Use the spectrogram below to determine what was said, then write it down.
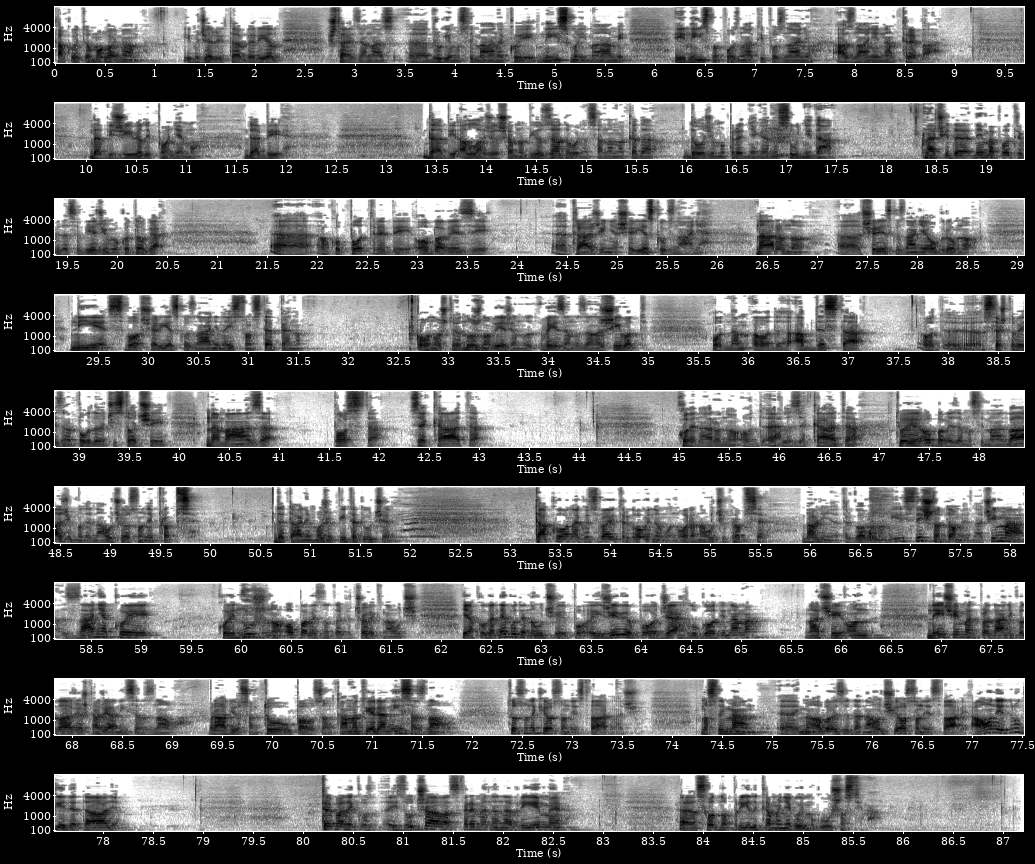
Ako je to mogao, imam i Međeri Taber, jel, šta je za nas e, druge muslimane koji nismo imami i nismo poznati po znanju, a znanje nam treba da bi živjeli po njemu, da bi da bi Allah Želšano bio zadovoljan sa nama kada dođemo pred njega na sudnji dan. Znači da nema potrebe da se objeđujemo oko toga, e, oko potrebe, obaveze, e, traženja šerijeskog znanja. Naravno, e, šerijesko znanje je ogromno, nije svo šerijesko znanje na istom stepenu. Ono što je nužno vezano, vezano za naš život od, nam, od abdesta, od sve što je vezano pogleda čistoće, namaza, posta, zekata, koje je naravno od ehle zekata, to je obaveza muslimana. Važimo da nauči osnovne propise. Detalje može pitati učeni. Tako onaj koji se bavi trgovinom, on mora naučiti propise bavljenja trgovinom i slično tome. Znači ima znanja koje, koje je nužno, obavezno da čovjek nauči. I ako ga ne bude naučio i živio po džehlu godinama, znači on neće imati prodanje kod lažeš, kaže ja nisam znao. Radio sam to, upao sam kamatu jer ja nisam znao. To su neke osnovne stvari. Znači musliman e, ima obavezu da nauči osnovne stvari. A one druge detalje treba da izučava s vremena na vrijeme shodno prilikama njegovim mogućnostima.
